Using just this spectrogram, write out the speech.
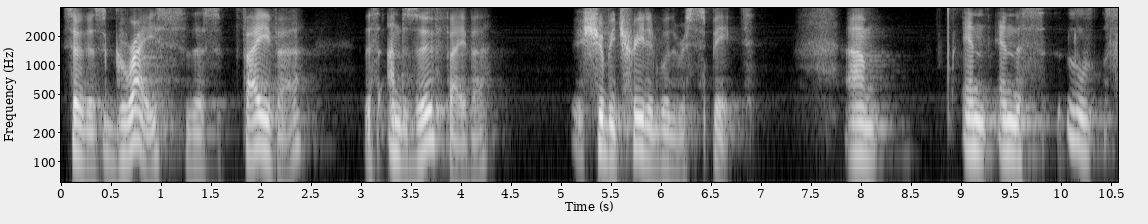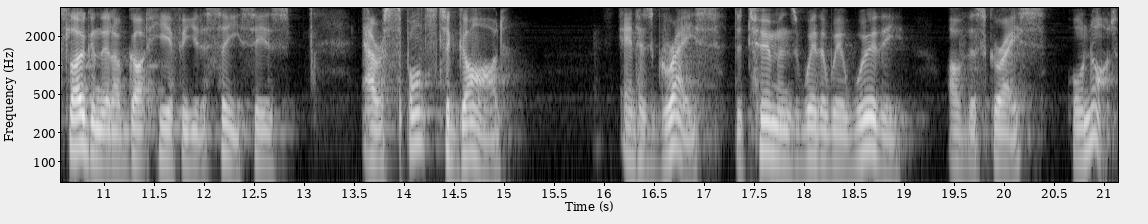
So, this grace, this favor, this undeserved favor, should be treated with respect. Um, and, and this little slogan that I've got here for you to see says, Our response to God and His grace determines whether we're worthy of this grace or not.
